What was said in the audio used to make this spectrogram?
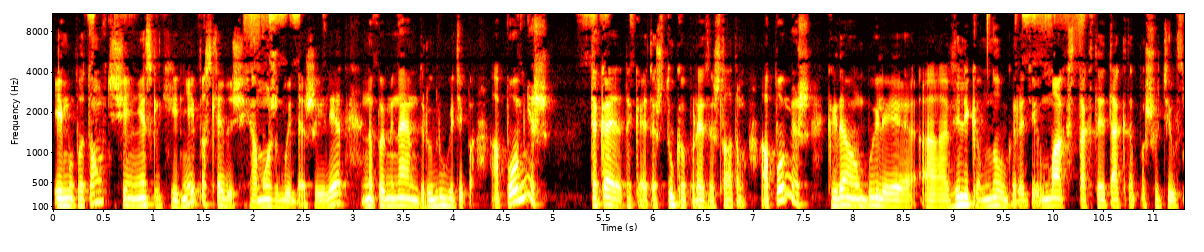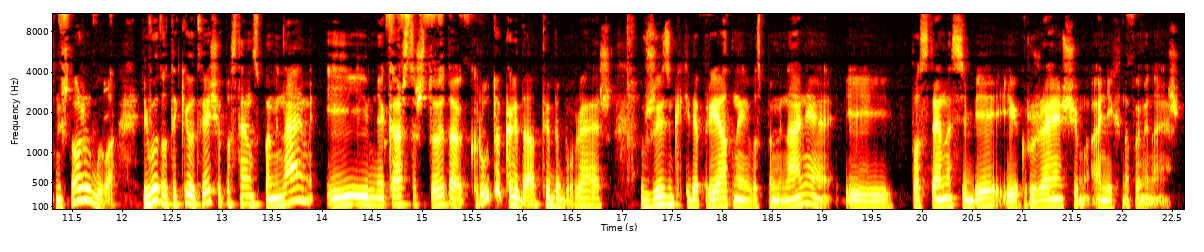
и мы потом в течение нескольких дней последующих, а может быть даже и лет, напоминаем друг другу, типа, а помнишь, такая такая-то штука произошла там. А помнишь, когда мы были а, в Великом Новгороде, Макс так-то и так-то пошутил, смешно же было? И вот вот такие вот вещи постоянно вспоминаем, и мне кажется, что это круто, когда ты добавляешь в жизнь какие-то приятные воспоминания, и постоянно себе и окружающим о них напоминаешь.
